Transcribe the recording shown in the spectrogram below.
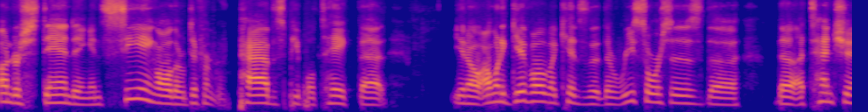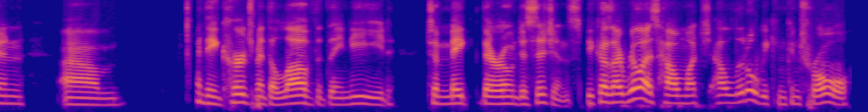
understanding and seeing all the different paths people take that, you know, I want to give all my kids the, the resources, the the attention, um, and the encouragement, the love that they need to make their own decisions. Because I realize how much how little we can control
